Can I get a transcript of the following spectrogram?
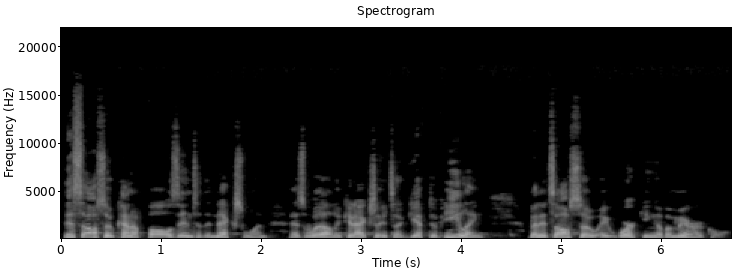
This also kind of falls into the next one as well. It could actually, it's a gift of healing, but it's also a working of a miracle.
